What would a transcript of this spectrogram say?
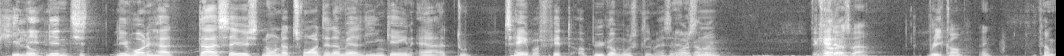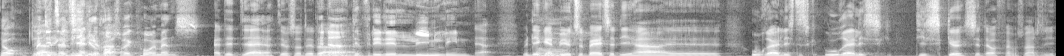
kilo. Lige, lige, en lige hurtigt her. Der er seriøst nogen, der tror, at det der med at lean gain er, at du taber fedt og bygger muskelmasse. Ja, Hvor det sådan. Det kan det også være. Recomp, ikke? Kom. Jo, det Men er de ikke tager 10 lige- kilo kropsvægt på imens. Ja, det, ja, ja, det er jo så det, Det der... er, det er fordi, det er lean lean. Ja, men det er igen, vi er jo tilbage til de her øh, urealistiske, urealistiske, det var fandme svært at sige,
